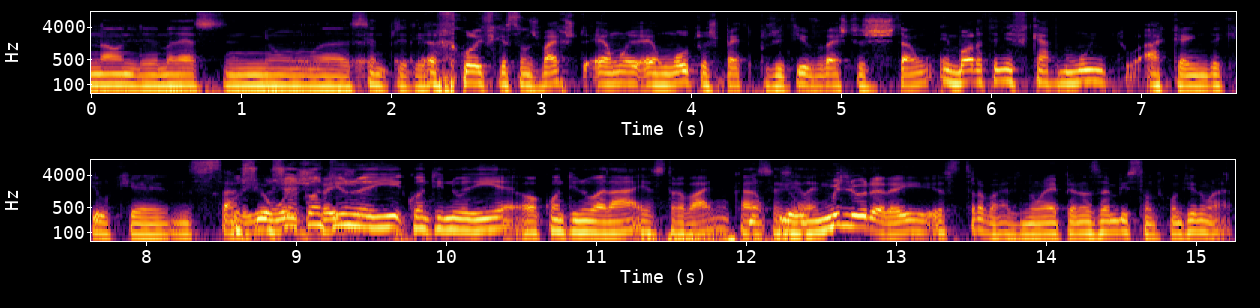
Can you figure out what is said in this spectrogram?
não lhe merece nenhum uh, centro positivo? A requalificação dos bairros é um, é um outro aspecto positivo desta gestão, embora tenha ficado muito aquém daquilo que é necessário. O, senhor continuaria, vejo... continuaria ou continuará esse trabalho, caso não, seja eu melhorarei esse trabalho, não é apenas a ambição de continuar.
